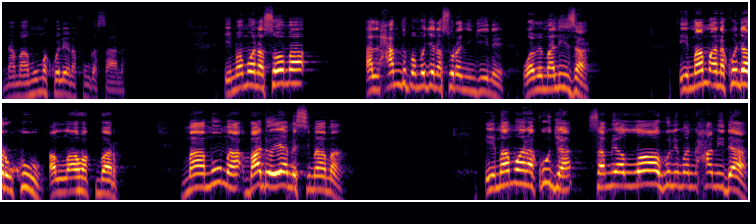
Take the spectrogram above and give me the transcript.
Na maamuma kweli anafunga sala. Imamu anasoma alhamdu pamoja na sura nyingine. Wamemaliza. Imamu anakwenda rukuu. Allahu akbar. Maamuma bado yeye amesimama. Imamu anakuja samia llahu liman hamida.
